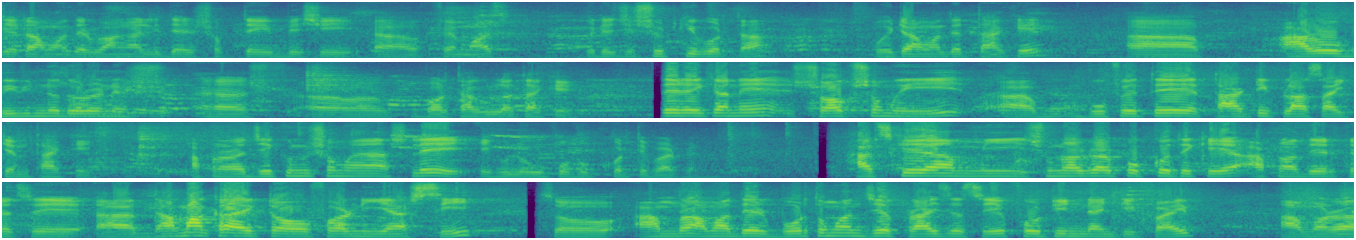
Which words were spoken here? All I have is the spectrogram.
যেটা আমাদের বাঙালিদের সবথেকে বেশি ফেমাস ওইটা হচ্ছে শুটকি ভর্তা, ওইটা আমাদের থাকে। আরও বিভিন্ন ধরনের ভর্তাগুলো থাকে। আমাদের এখানে সবসময়ই বুফেতে থার্টি প্লাস আইটেম থাকে। আপনারা যে কোনো সময় আসলে এগুলো উপভোগ করতে পারবেন। আজকে আমি সোনারগাঁর পক্ষ থেকে আপনাদের কাছে ধামাকা একটা অফার নিয়ে আসছি। সো আমরা, আমাদের বর্তমান যে প্রাইস আছে ফোরটিন ফাইভ আমরা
